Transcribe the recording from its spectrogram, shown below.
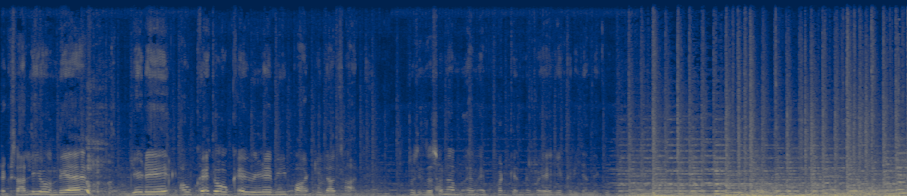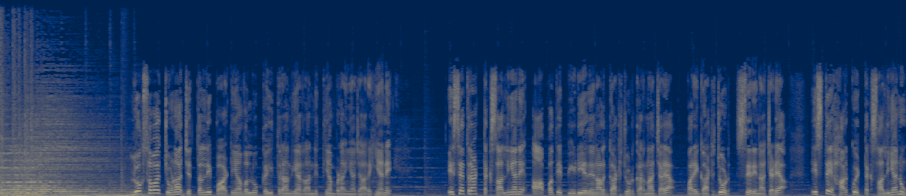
ਟਕਸਾਲੀ ਉਹ ਹੁੰਦੇ ਆ ਜਿਹੜੇ ਔਖੇ ਤੋਂ ਔਖੇ ਵੇਲੇ ਵੀ ਪਾਰਟੀ ਦਾ ਸਾਥ ਤੁਸੀਂ ਦੱਸੋ ਨਾ ਐਵੇਂ ਫੜ ਕੇ ਅੰਦਰ ਪਏ ਜੇ ਕਰੀ ਜਾਂਦੇ ਕੋਈ। ਲੋਕ ਸਭਾ ਚੋਣਾਂ ਜਿੱਤਣ ਲਈ ਪਾਰਟੀਆਂ ਵੱਲੋਂ ਕਈ ਤਰ੍ਹਾਂ ਦੀਆਂ ਰਣਨੀਤੀਆਂ ਬਣਾਈਆਂ ਜਾ ਰਹੀਆਂ ਨੇ। ਇਸੇ ਤਰ੍ਹਾਂ ਟਕਸਾਲੀਆਂ ਨੇ ਆਪ ਅਤੇ ਪੀਡੀਏ ਦੇ ਨਾਲ ਗੱਠਜੋੜ ਕਰਨਾ ਚਾਹਿਆ, ਪਰ ਇਹ ਗੱਠਜੋੜ ਸਿਰੇ ਨਾ ਚੜਿਆ। ਇਸ ਤੇ ਹਰ ਕੋਈ ਟਕਸਾਲੀਆਂ ਨੂੰ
